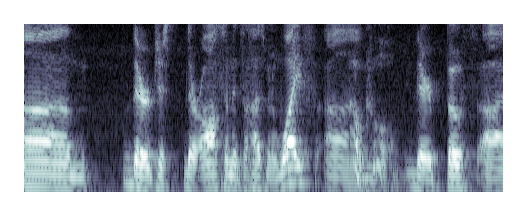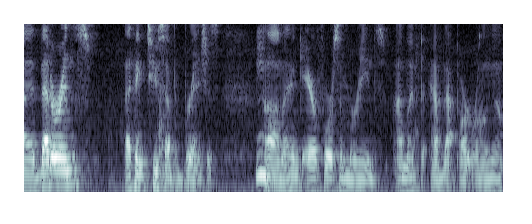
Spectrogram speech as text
Um, they're just they're awesome. It's a husband and wife. Um, Oh, cool. They're both uh, veterans. I think two separate branches. Um, I think Air Force and Marines. I might have that part wrong though.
